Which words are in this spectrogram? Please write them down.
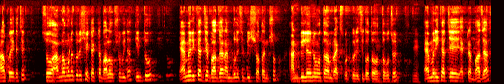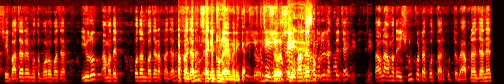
হাব হয়ে গেছে। সো আমরা মনে করি সেটা একটা ভালো সুবিধা। কিন্তু আমেরিকার যে বাজার আমি বলেছি বিশ শতাংশ আট বিলিয়নের মতো আমরা এক্সপোর্ট করেছি গত অর্থ বছর আমেরিকার যে একটা বাজার সেই বাজারের মতো বড় বাজার ইউরোপ আমাদের প্রধান বাজার আপনারা জানেন? আপনারা জানেন সেকেন্ড হলো আমেরিকা। বাজার ধরে রাখতে চাই তাহলে আমাদের এই শুল্কটা প্রত্যাহার করতে হবে। আপনারা জানেন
